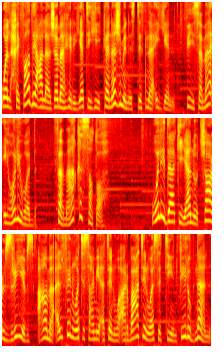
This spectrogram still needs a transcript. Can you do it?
والحفاظ على جماهيريته كنجم استثنائي في سماء هوليوود. فما قصته؟ ولد كيانو تشارلز ريفز عام 1964 في لبنان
